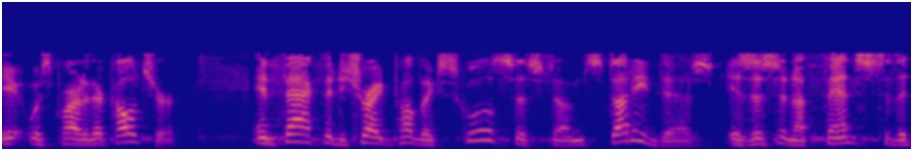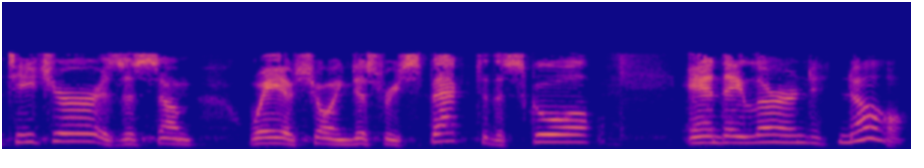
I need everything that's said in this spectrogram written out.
It was part of their culture. In fact, the Detroit public school system studied this. Is this an offense to the teacher? Is this some way of showing disrespect to the school? And they learned no,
